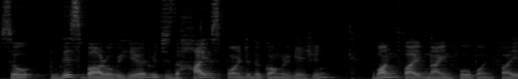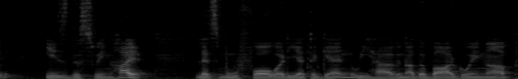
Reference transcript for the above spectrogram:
So this bar over here, which is the highest point in the congregation, 1594.5 is the swing high. Let's move forward yet again. We have another bar going up,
